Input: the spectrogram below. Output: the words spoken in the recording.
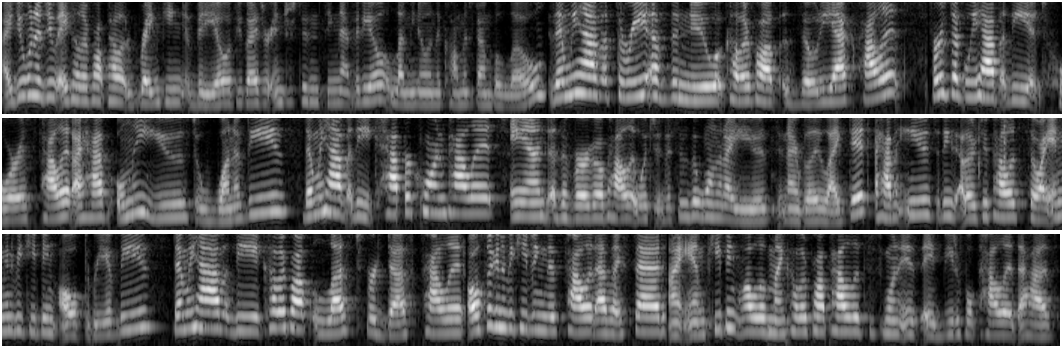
I do want to do a ColourPop palette ranking video. If you guys are interested in seeing that video, let me know in the comments down below. Then we have three of the new ColourPop Zodiac palettes. First up, we have the Taurus palette. I have only used one of these. Then we have the Capricorn palette and the Virgo palette, which this is the one that I used and I really liked it. I haven't used these other two palettes, so I am going to be keeping all three of these. Then we have the ColourPop Lust for Dusk palette. Also going to be keeping this palette, as I said. I am keeping all of my ColourPop palettes. This one is a beautiful palette that has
